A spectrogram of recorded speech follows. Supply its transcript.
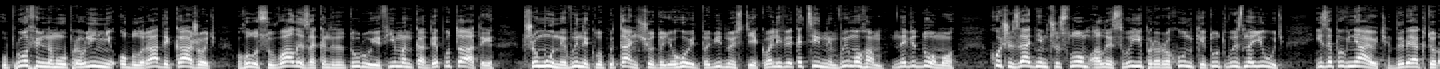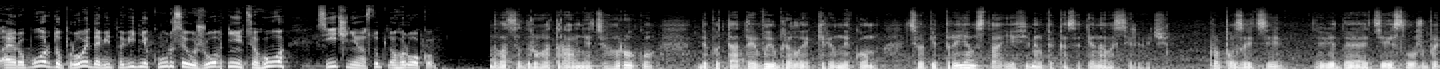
У профільному управлінні облради кажуть, голосували за кандидатуру Єфіменка депутати. Чому не виникло питань щодо його відповідності кваліфікаційним вимогам, невідомо. Хоч і заднім числом, але свої прорахунки тут визнають і запевняють, директор аеропорту пройде відповідні курси у жовтні цього січні наступного року. 22 травня цього року депутати вибрали керівником цього підприємства Єфіменка Константина Васильовича. Пропозиції від е, цієї служби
